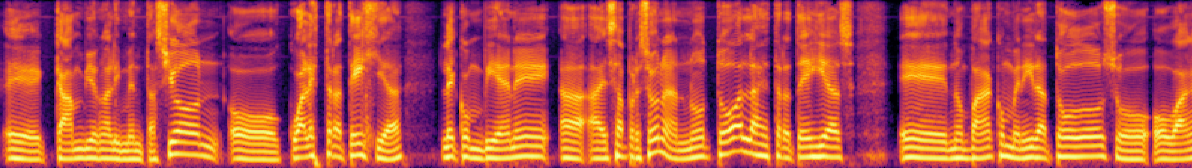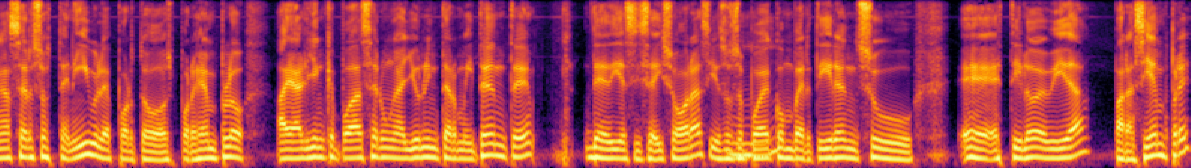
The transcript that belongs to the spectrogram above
eh, cambio en alimentación o cuál estrategia le conviene a, a esa persona. No todas las estrategias eh, nos van a convenir a todos o, o van a ser sostenibles por todos. Por ejemplo, hay alguien que puede hacer un ayuno intermitente de 16 horas y eso se puede convertir en su eh, estilo de vida para siempre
